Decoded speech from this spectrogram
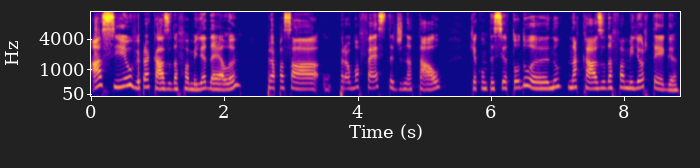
A Silvia para casa da família dela para passar para uma festa de Natal que acontecia todo ano na casa da família Ortega,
